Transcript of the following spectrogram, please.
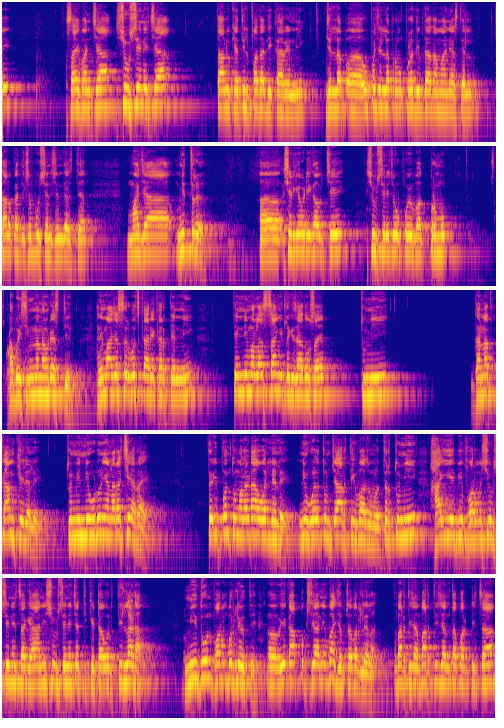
साहेबांच्या शिवसेनेच्या तालुक्यातील पदाधिकाऱ्यांनी जिल्हा प उपजिल्हा प्रमुख प्रदीपदादा माने असतील तालुकाध्यक्ष भूषण शिंदे असतील माझ्या मित्र अ, शेडगेवाडी गावचे शिवसेनेचे उपविभाग प्रमुख अभयसिंग ननावरे असतील आणि माझ्या सर्वच कार्यकर्त्यांनी त्यांनी मला सांगितलं की जाधव साहेब तुम्ही गणात काम केलेलं आहे. तुम्ही निवडून येणारा चेहरा आहे. तरी पण तुम्हाला डावललेलं आहे. निव्वळ तुमच्या आर्थिक बाजूमुळं. तर तुम्ही हा ए बी फॉर्म शिवसेनेचा घ्या आणि शिवसेनेच्या तिकिटावरती लढा. मी दोन फॉर्म भरले होते. एक अपक्ष आणि भाजपचा भरलेला. भारतीय जन भारतीय जनता पार्टीचा.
